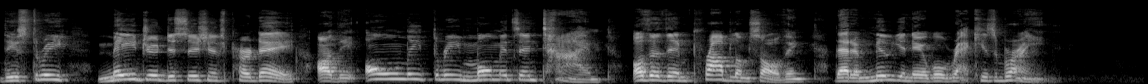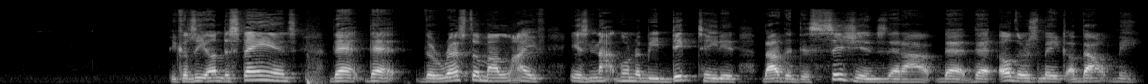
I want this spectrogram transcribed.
These three major decisions per day are the only three moments in time other than problem solving that a millionaire will rack his brain because he understands that that the rest of my life is not going to be dictated by the decisions that I that that others make about me.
